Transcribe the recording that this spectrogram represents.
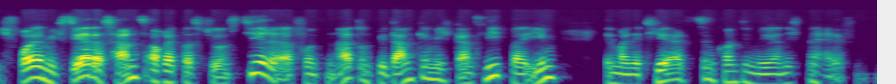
Ich freue mich sehr, dass Hans auch etwas für uns Tiere erfunden hat und bedanke mich ganz lieb bei ihm, denn meine Tierärztin konnte mir ja nicht mehr helfen.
